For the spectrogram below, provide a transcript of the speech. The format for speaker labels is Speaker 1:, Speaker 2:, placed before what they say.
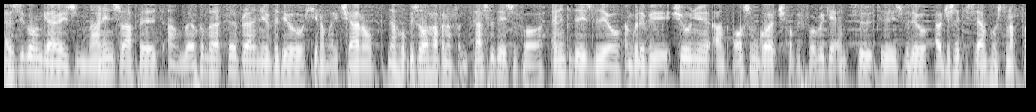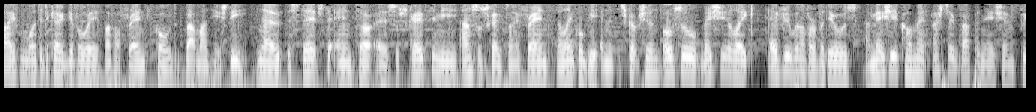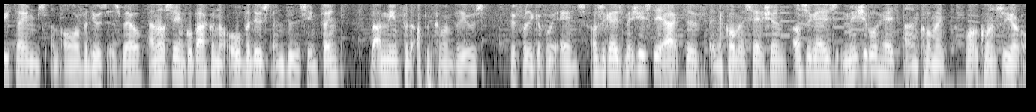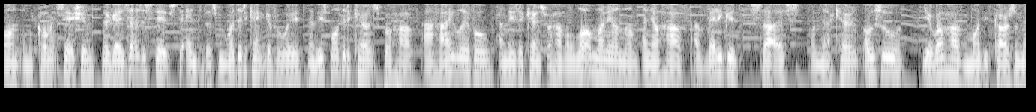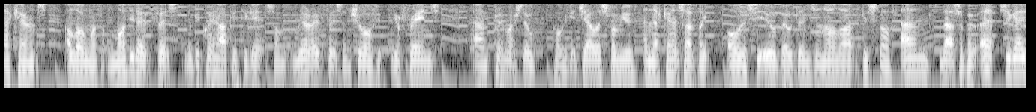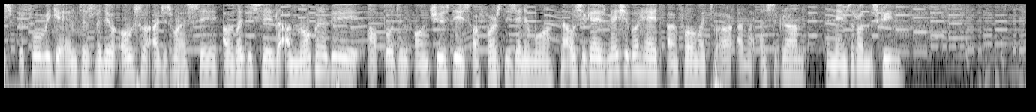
Speaker 1: How's it going guys, my name's Vapid and welcome back to a brand new video here on my channel. Now I hope you're all having a fantastic day so far and in today's video I'm going to be showing you an awesome glitch but before we get into today's video I would just like to say I'm hosting a 5 modded account giveaway with a friend called Batman HD. Now the steps to enter is subscribe to me and subscribe to my friend, the link will be in the description. Also make sure you like every one of our videos and make sure you comment hashtag VapidNation three times on all our videos as well. I'm not saying go back on the old videos and do the same thing, but I mean for the up and coming videos before the giveaway ends. Also guys, make sure you stay active in the comment section. Also guys, make sure you go ahead and comment what console you're on in the comment section. Now guys, that is the steps to enter this modded account giveaway. Now these modded accounts will have a high level and these accounts will have a lot of money on them and they'll have a very good status on the account. Also, you will have modded cars on the accounts, along with modded outfits. You'll be quite happy to get some rare outfits and show off your friends, and pretty much they'll probably get jealous from you. And the accounts have like all the CEO buildings and all that good stuff. And that's about it. So guys, before we get into this video, also I just want to say, I would like to say that I'm not going to be uploading on Tuesdays or Thursdays anymore. Now also guys, make sure you go ahead and follow my Twitter and my Instagram. The names are on the screen.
